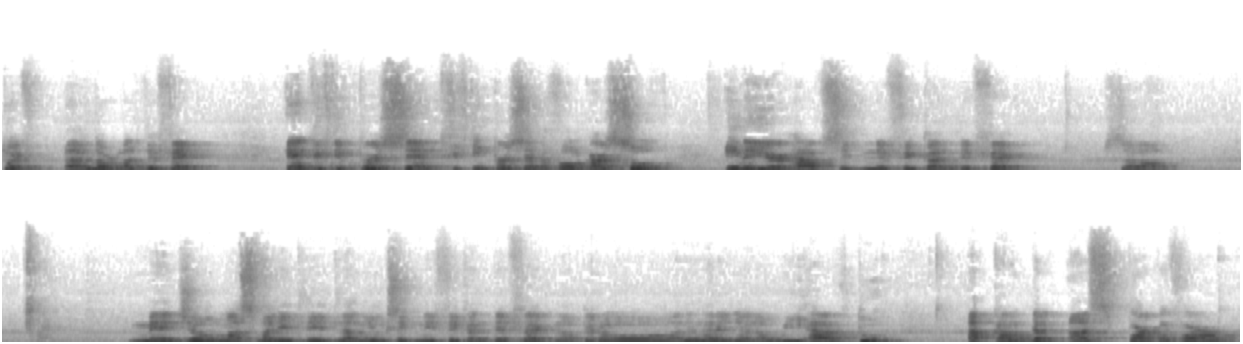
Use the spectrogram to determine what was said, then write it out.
12, uh, normal defect. And 50%, 15% of all cars sold in a year have significant defect. So, medyo mas maliit-liit lang yung significant defect, no? Pero ano na rin yun, no? we have to account that as part of our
